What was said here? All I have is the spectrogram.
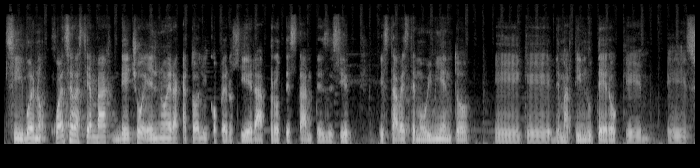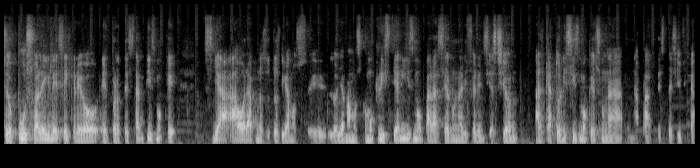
Sí, bueno, Juan Sebastián Bach, de hecho, él no era católico, pero sí era protestante, es decir, estaba este movimiento eh, que, de Martín Lutero que eh, se opuso a la iglesia y creó el protestantismo, que ya ahora nosotros, digamos, eh, lo llamamos como cristianismo para hacer una diferenciación al catolicismo, que es una, una parte específica.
